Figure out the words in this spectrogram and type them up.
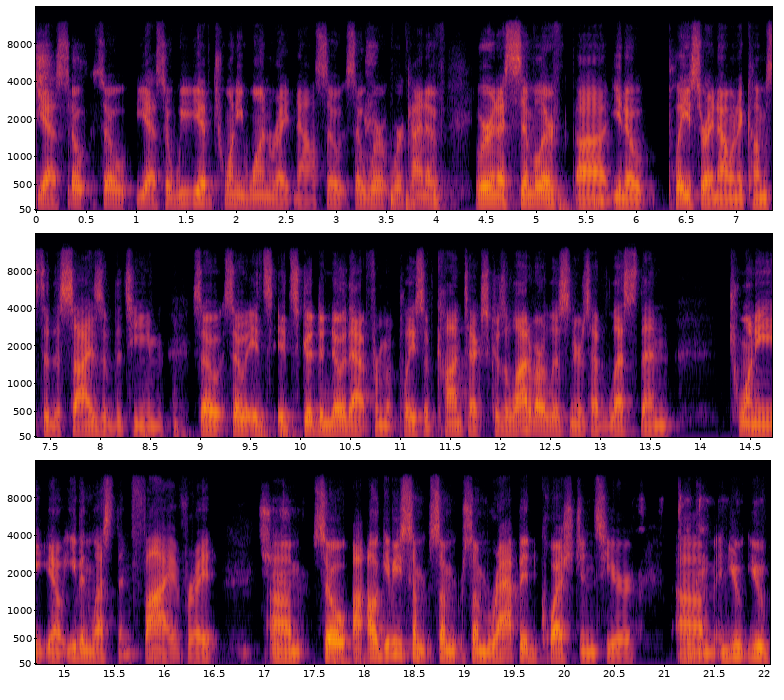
Yeah. So so yeah. So we have 21 right now. So so we're we're kind of we're in a similar uh you know place right now when it comes to the size of the team. So so it's it's good to know that from a place of context because a lot of our listeners have less than 20, you know, even less than five, right? Sure. Um, so I'll give you some some some rapid questions here, um, and you you have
